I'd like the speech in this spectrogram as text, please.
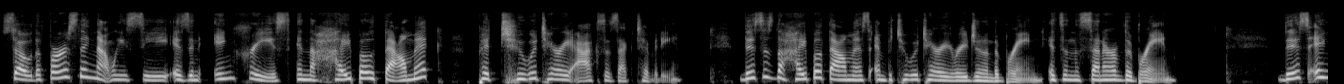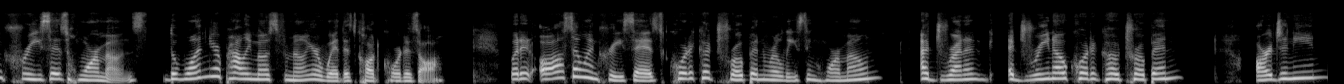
So, the first thing that we see is an increase in the hypothalamic pituitary axis activity. This is the hypothalamus and pituitary region of the brain. It's in the center of the brain. This increases hormones. The one you're probably most familiar with is called cortisol, but it also increases corticotropin releasing hormone, adren- adrenocorticotropin, arginine,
